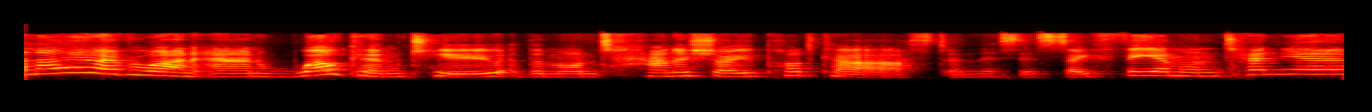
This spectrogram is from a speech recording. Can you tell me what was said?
Hello, everyone, and welcome to the Montana Show podcast. And this is Sophia Montagna.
